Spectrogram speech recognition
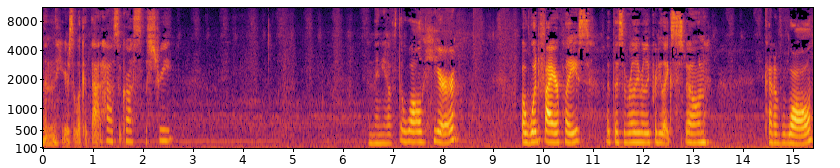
And then here's a look at that house across the street. And then you have the wall here, a wood fireplace with this really, really pretty like stone kind of wall.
